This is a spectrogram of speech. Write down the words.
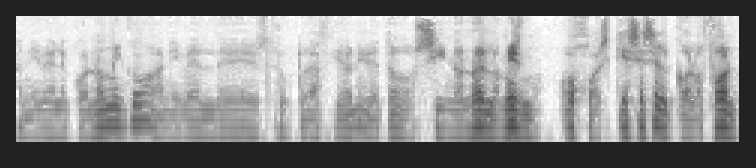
a nivel económico, a nivel de estructuración y de todo. Si no, no es lo mismo. Ojo, es que ese es el colofón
